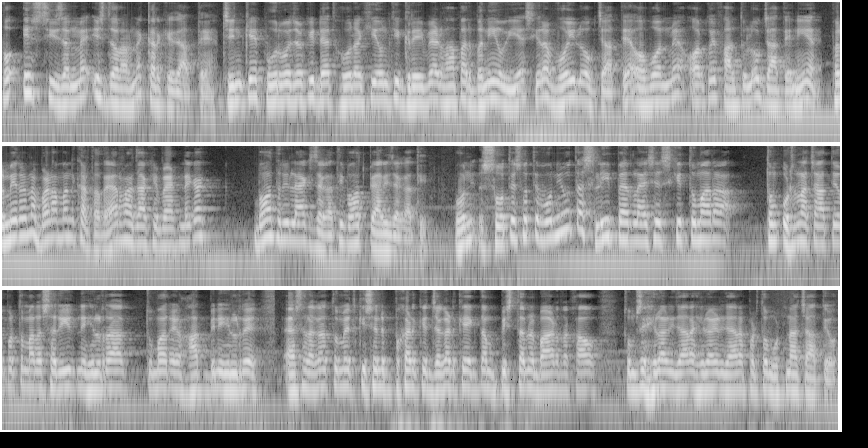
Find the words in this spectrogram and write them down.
वो इस सीज़न में, इस दौरान में करके जाते हैं। जिनके पूर्वजों की डेथ हो रखी है, उनकी ग्रेवयार्ड वहाँ पर बनी हुई है, सिर्फ़ वही लोग जाते हैं, ओबोन में और कोई फालतू लोग जाते नहीं है। पर मेरा ना बड़ा मन करता था यार वहाँ जाके बैठने का बहुत रिलैक्स जगह थी, बहुत प्यारी जगह थी। वो सोते सोते वो नहीं होता स्लीप पैरालिसिस कि तुम्हारा तुम उठना चाहते हो, पर तुम्हारा शरीर नहीं हिल रहा, तुम्हारे हाथ भी नहीं हिल रहे। ऐसा लग रहा तुम्हें किसी ने पकड़ के, जगड़ के एकदम बिस्तर में बाढ़ रखा हो। तुमसे हिला नहीं जा रहा, हिला नहीं जा रहा, पर तुम उठना चाहते हो।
